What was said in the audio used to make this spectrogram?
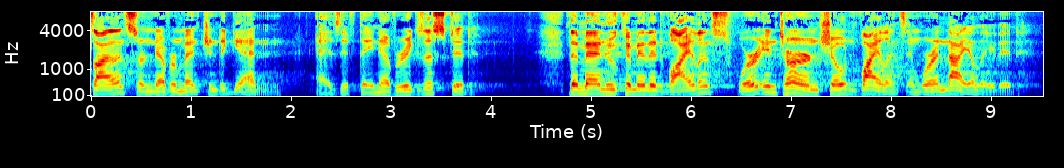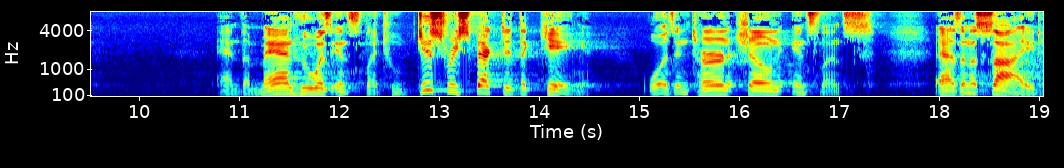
silence are never mentioned again, as if they never existed. The men who committed violence were in turn shown violence and were annihilated. And the man who was insolent, who disrespected the king, was in turn shown insolence. As an aside,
